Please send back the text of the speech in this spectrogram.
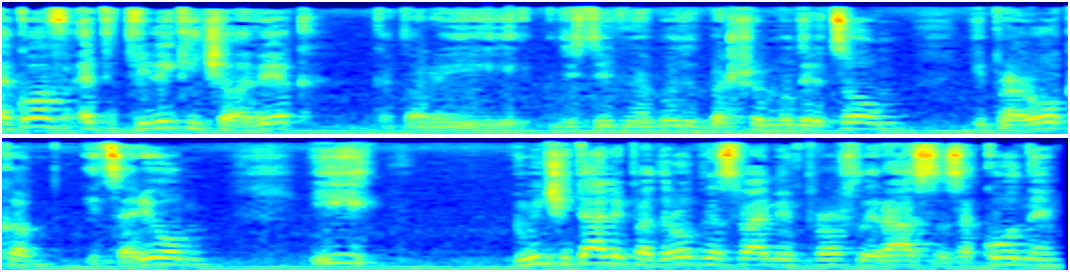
Таков этот великий человек, который действительно будет большим мудрецом и пророком, и царем. И мы читали подробно с вами в прошлый раз законы,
